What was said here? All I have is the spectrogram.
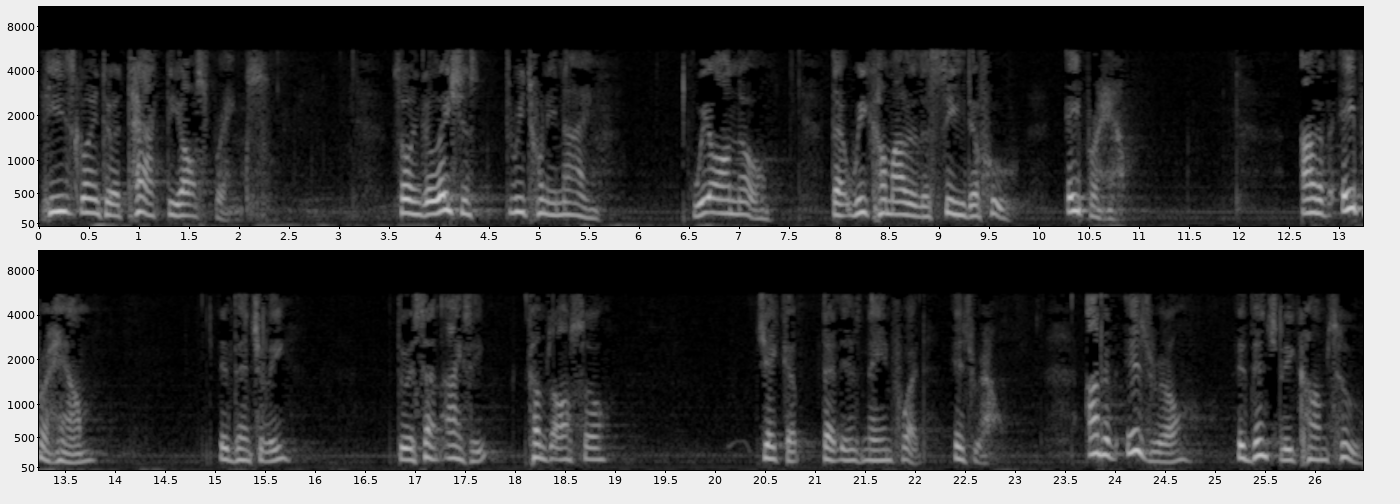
He's going to attack the offsprings. So in Galatians 3:29, we all know that we come out of the seed of who? Abraham out of Abraham, eventually, through his son Isaac, comes also Jacob, that is named what? Israel. Out of Israel, eventually comes who?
